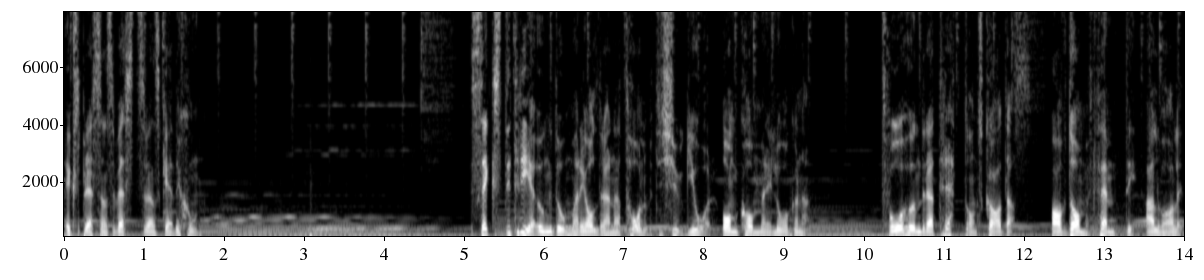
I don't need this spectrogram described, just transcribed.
Expressens västsvenska edition. 63 ungdomar i åldrarna 12 till 20 år omkommer i lågorna. 213 skadas, av dem 50 allvarligt.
